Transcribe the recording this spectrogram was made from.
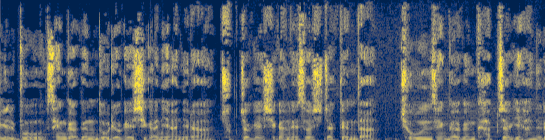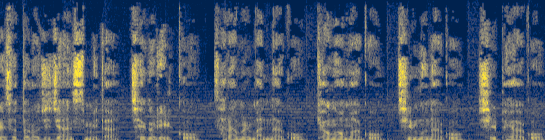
일부 생각은 노력의 시간이 아니라 축적의 시간에서 시작된다. 좋은 생각은 갑자기 하늘에서 떨어지지 않습니다. 책을 읽고 사람을 만나고 경험하고 질문하고 실패하고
